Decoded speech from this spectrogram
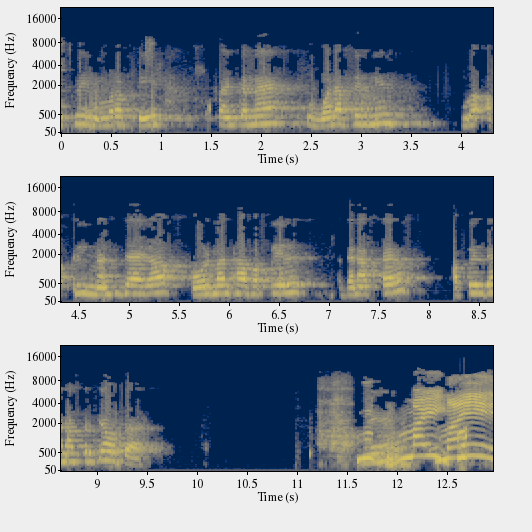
इसमें नंबर ऑफ़ डेज़ फाइंड करना है तो वन अप्रैल मीन्स पूरा अप्रैल मंथ जाएगा whole month of April then after April then after क्या होता है मई मई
